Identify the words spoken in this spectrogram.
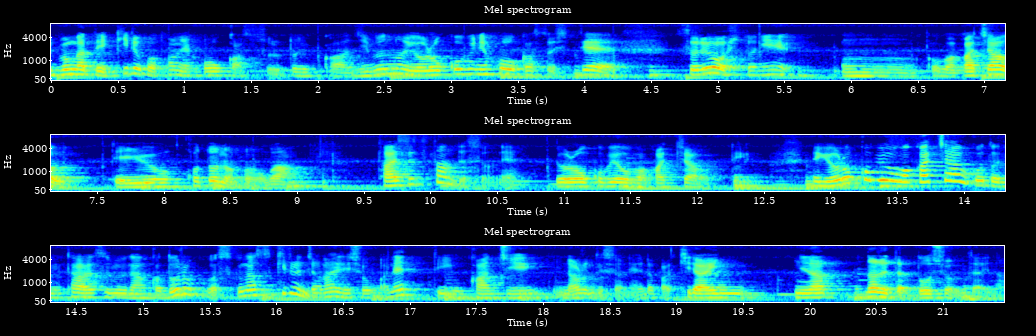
自分ができることにフォーカスするというか自分の喜びにフォーカスしてそれを人にうんこう分かち合うっていうことの方が大切なんですよね。喜びを分かち合うっていう。で喜びを分かち合うことに対するなんか努力が少なすぎるんじゃないでしょうかねっていう感じになるんですよね。だから嫌いになれたらどうしようみたいな、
